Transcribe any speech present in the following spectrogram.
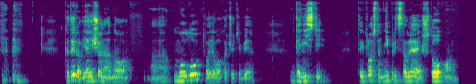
Кадыров, я еще на одного э, мулу твоего хочу тебе донести. Ты просто не представляешь, что он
